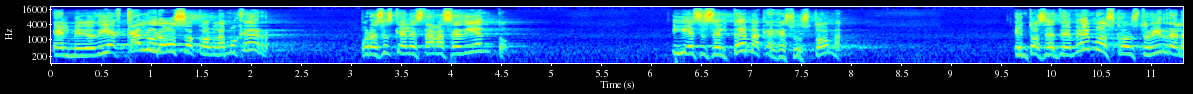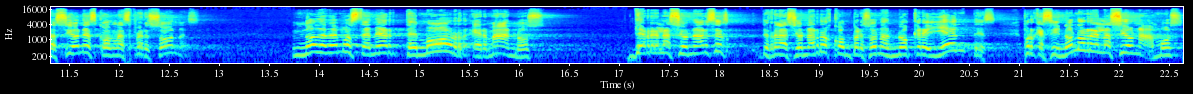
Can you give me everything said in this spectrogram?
el mediodía caluroso con la mujer. Por eso es que él estaba sediento. Y ese es el tema que Jesús toma. Entonces debemos construir relaciones con las personas. No debemos tener temor, hermanos, de relacionarse, de relacionarnos con personas no creyentes, porque si no nos relacionamos,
